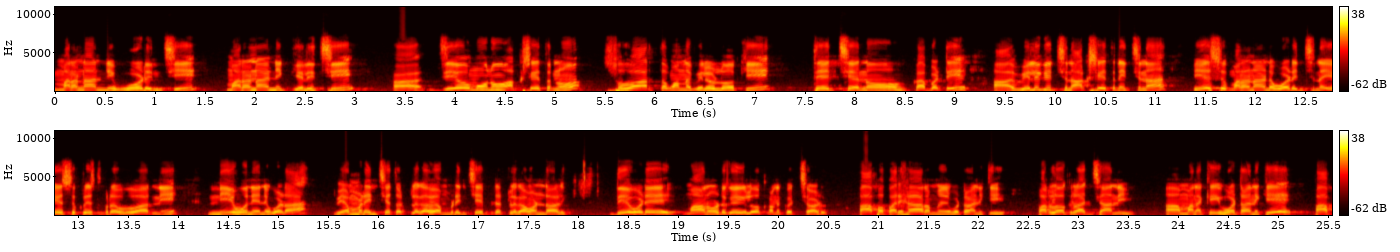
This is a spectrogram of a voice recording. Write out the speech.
మరణాన్ని ఓడించి మరణాన్ని గెలిచి జీవమును అక్షయతను సువార్త వెలుగులోకి తెచ్చెను. కాబట్టి ఆ వెలుగిచ్చిన అక్షయతనిచ్చిన యేసు మరణాన్ని ఓడించిన యేసుక్రీస్తు ప్రభు వారిని నీవు నేను కూడా వెంబడించేటట్లుగా వెంబడించేటట్లుగా ఉండాలి. దేవుడే మానవుడిగా ఈ లోకానికి వచ్చాడు. పాప పరిహారం ఇవ్వటానికి పరలోక రాజ్యాన్ని మనకి ఇవ్వటానికి పాప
